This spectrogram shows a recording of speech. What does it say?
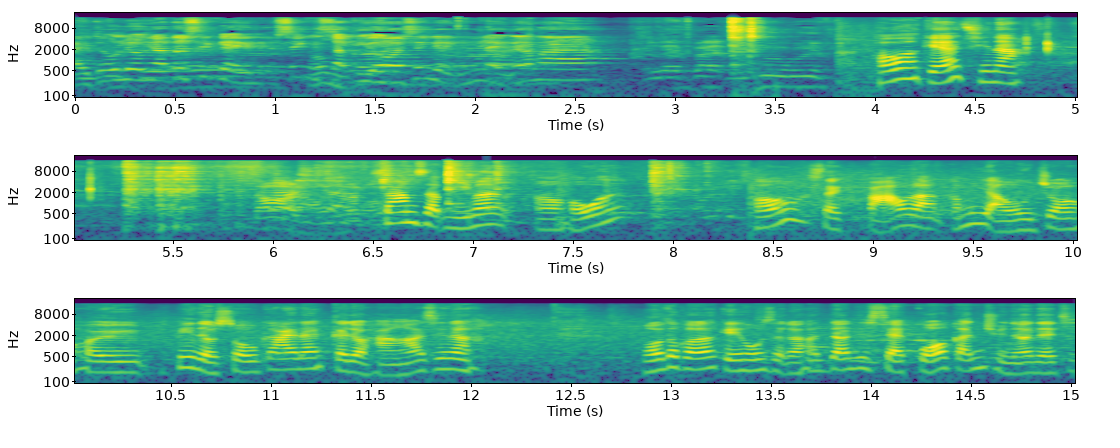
提早兩日都星期星期十二號係星期五嚟㗎嘛。好啊，幾多錢啊？三十二蚊。哦，好啊。好，食飽啦，咁又再去邊度掃街咧？繼續行下先啦。我都覺得幾好食啊！有啲石果緊全啊，你食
